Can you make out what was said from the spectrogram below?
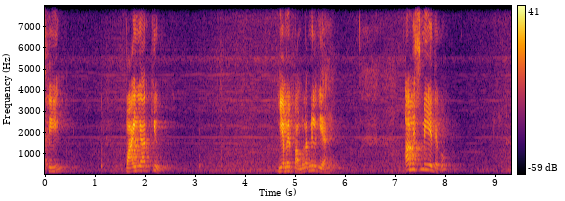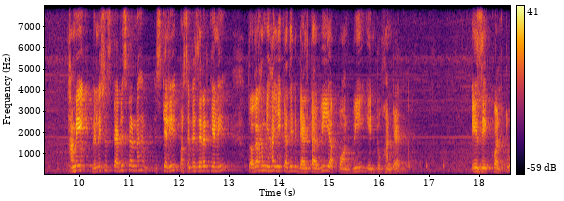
three pi R cube ये हमें फॉर्मूला मिल गया है। अब इसमें ये देखो, हमें रिलेशन स्टैब्लिश करना है इसके लिए परसेंटेज एरर के लिए। तो अगर हम यहाँ ये कहते हैं कि delta V upon V into hundred is equal to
